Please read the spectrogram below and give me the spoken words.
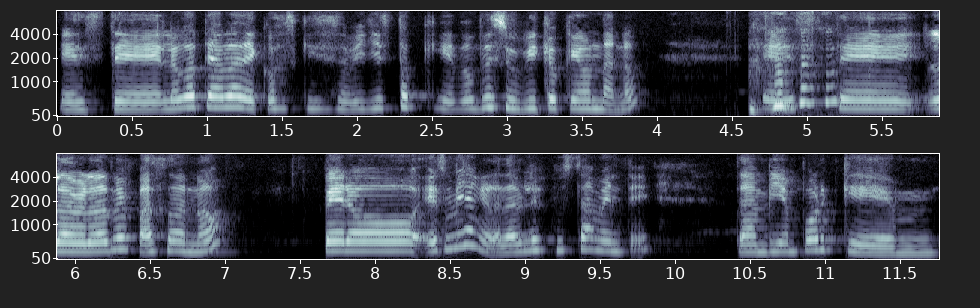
este luego te habla de cosas que dices, oye, ¿esto qué? ¿Dónde se ubica o qué onda, no? Este, la verdad me pasó, ¿no? Pero es muy agradable justamente también porque, mm,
